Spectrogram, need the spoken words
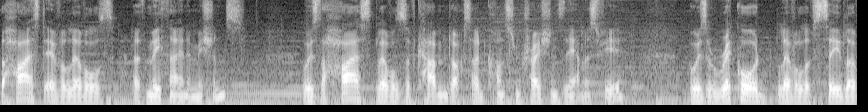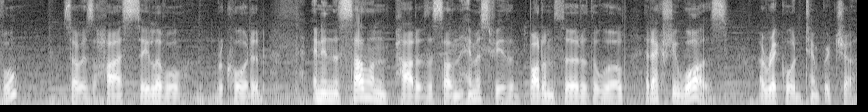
the highest ever levels of methane emissions. It was the highest levels of carbon dioxide concentrations in the atmosphere. It was a record level of sea level, so it was the highest sea level recorded. And in the southern part of the southern hemisphere, the bottom third of the world, it actually was a record temperature.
